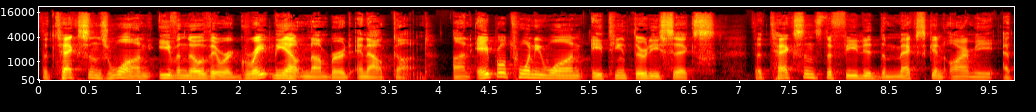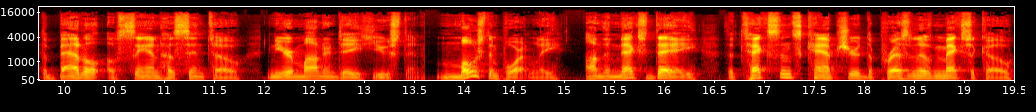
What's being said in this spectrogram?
the Texans won even though they were greatly outnumbered and outgunned. On April 21, 1836, the Texans defeated the Mexican army at the Battle of San Jacinto near modern day Houston. Most importantly, on the next day, the Texans captured the president of Mexico,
